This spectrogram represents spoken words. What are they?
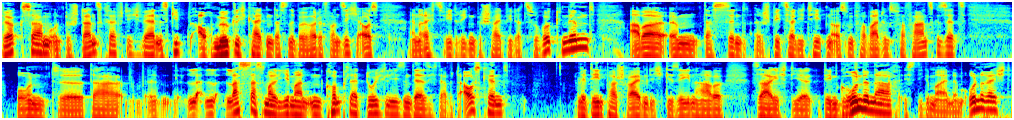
wirksam und bestandskräftig werden. Es gibt auch Möglichkeiten, dass eine Behörde von sich aus einen rechtswidrigen Bescheid wieder zurücknimmt, aber ähm, das sind Spezialitäten aus dem Verwaltungsverfahrensgesetz. Und äh, da äh, lass das mal jemanden komplett durchlesen, der sich damit auskennt. Mit den paar Schreiben, die ich gesehen habe, sage ich dir, dem Grunde nach ist die Gemeinde im Unrecht.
